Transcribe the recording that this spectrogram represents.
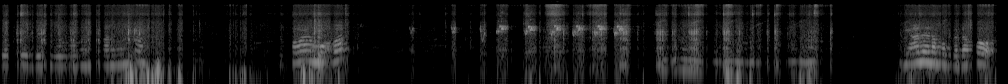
Yan na pagkada ko.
